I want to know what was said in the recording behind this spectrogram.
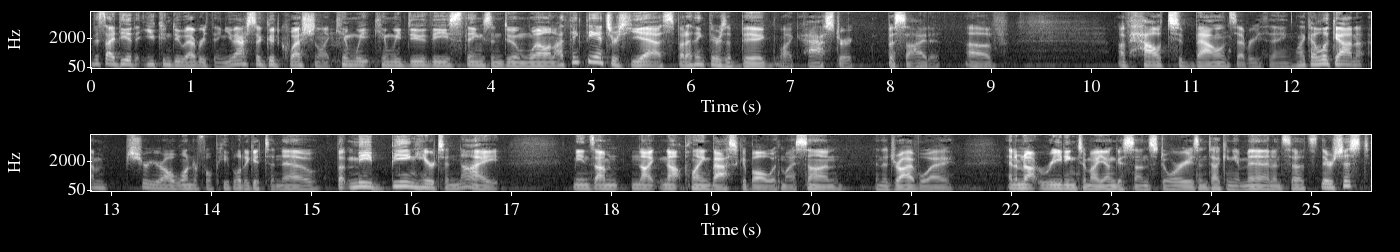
This idea that you can do everything. You asked a good question, like can we can we do these things and do them well? And I think the answer is yes, but I think there's a big like asterisk beside it of of how to balance everything. Like I look out, and I'm sure you're all wonderful people to get to know, but me being here tonight means I'm not not playing basketball with my son in the driveway, and I'm not reading to my youngest son stories and tucking him in, and so it's there's just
